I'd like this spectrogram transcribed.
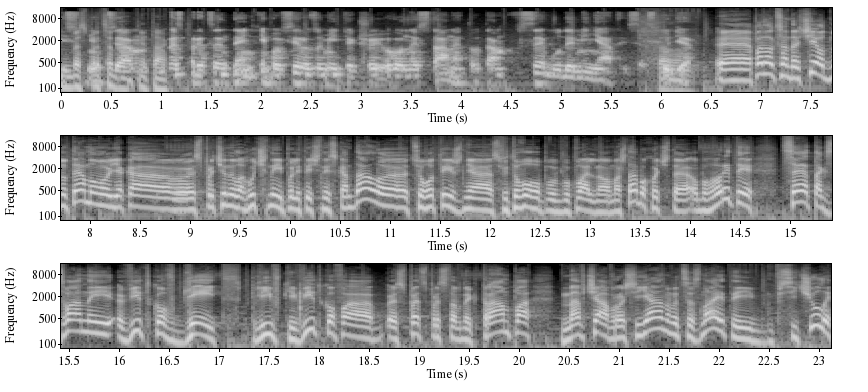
Безпрецедентні, так. безпрецедентні, бо всі розуміють, якщо його не стане, то там все буде мінятися. Студія. Е, Пане Олександр, ще одну тему, яка е, спричинила гучний політичний скандал е, цього тижня світового бу- буквально масштабу. Хочете обговорити? Це так званий Вітков Гейт. Плівки Віткофа, е, спецпредставник Трампа, навчав росіян. Ви це знаєте, і всі чули,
